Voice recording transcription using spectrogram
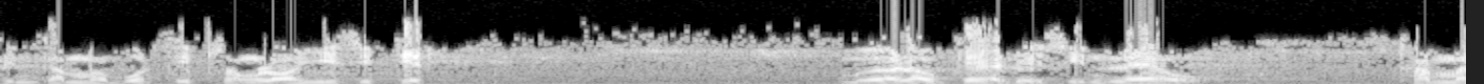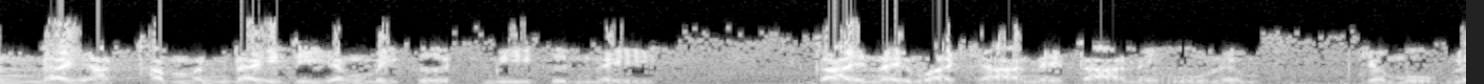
ศีลกรรมบทสิบสองร้อยี่สิบเจ็ดเมื่อเราแก้โดยศีลแล้วทำมันใดอัดทำมันใดที่ยังไม่เกิดมีขึ้นในกายในวาจาในตาในหูในจมูกใน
